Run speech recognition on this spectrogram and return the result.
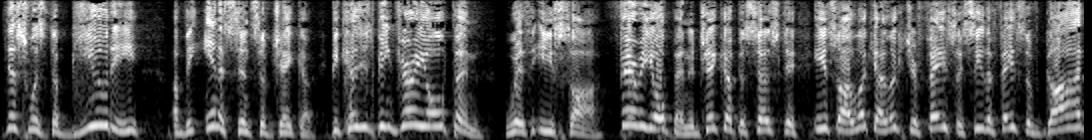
this was the beauty of the innocence of Jacob because he's being very open with Esau, very open. And Jacob says to Esau, look, I look at your face, I see the face of God.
